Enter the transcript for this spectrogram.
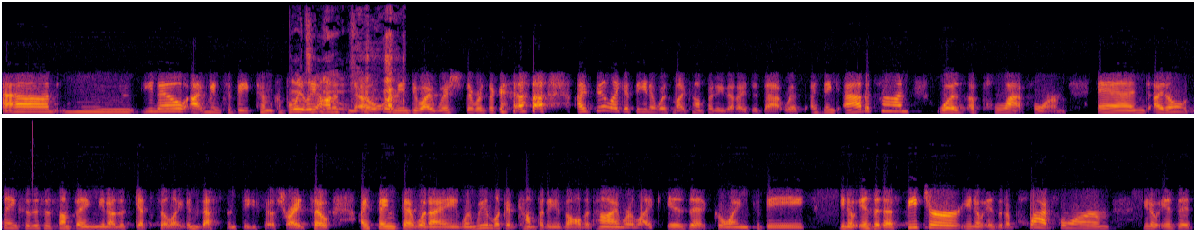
Um, you know, I mean, to be to completely That's honest, no. no. I mean, do I wish there was a? I feel like Athena was my company that I did that with. I think Abaton was a platform, and I don't think so. This is something you know. This gets to like investment thesis, right? So I think that when I when we look at companies all the time, we're like, is it going to be, you know, is it a feature? You know, is it a platform? You know, is it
